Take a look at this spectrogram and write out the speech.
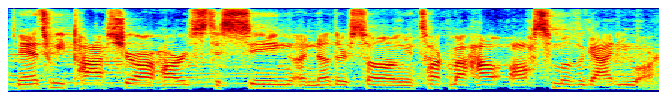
And as we posture our hearts to sing another song and talk about how awesome of a God you are,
